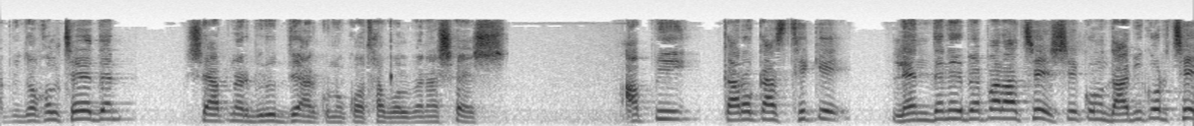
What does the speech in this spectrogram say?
আপনি দখল ছেড়ে দেন। সে আপনার বিরুদ্ধে আর কোনো কথা বলবে না, শেষ। আপনি কারও কাছ থেকে লেনদেনের ব্যাপার আছে, সে কোনো দাবি করছে?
